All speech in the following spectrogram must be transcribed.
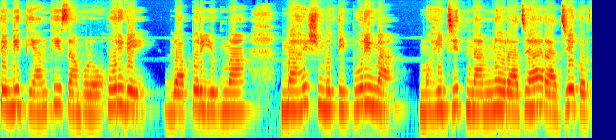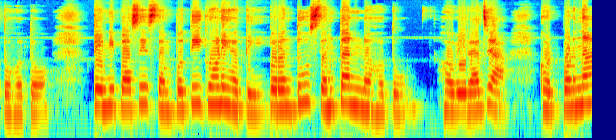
તેને ધ્યાનથી સાંભળો. પૂર્વે દ્વાપર યુગમાં માહેશમતીપુરીમાં મહિજીત નામનો રાજા રાજ્ય કરતો હતો. તેની પાસે સંપત્તિ ઘણી હતી, પરંતુ સંતાન ન હતું. હવે રાજા ઘટપણના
